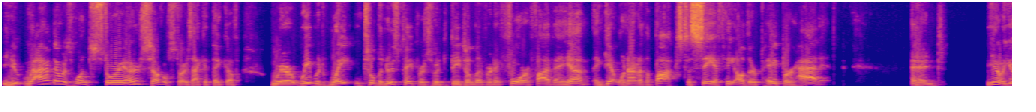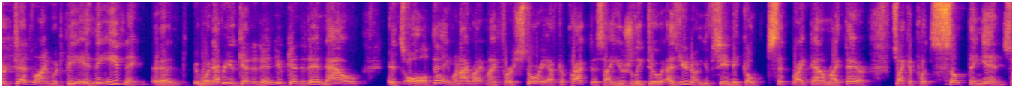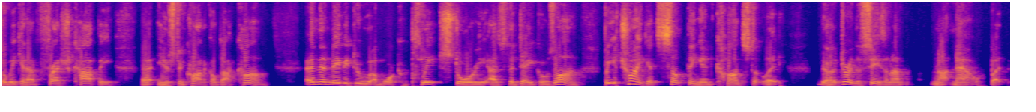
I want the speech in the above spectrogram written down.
You, I, there was one story, there's several stories I could think of where we would wait until the newspapers would be delivered at 4 or 5 a.m. and get one out of the box to see if the other paper had it. And, you know, your deadline would be in the evening. And whenever you get it in, you get it in. Now it's all day. When I write my first story after practice, I usually do, as you know, you've seen me go sit right down right there. So I could put something in so we could have fresh copy at HoustonChronicle.com. And then maybe do a more complete story as the day goes on. But you try and get something in constantly uh, during the season. I'm not now, but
